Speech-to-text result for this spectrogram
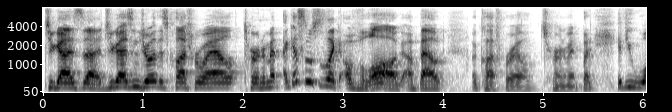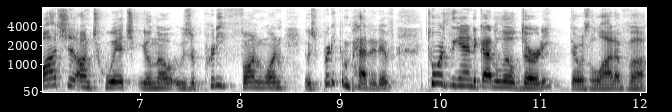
Did you guys uh, you guys enjoy this Clash Royale tournament? I guess this was like a vlog about a Clash Royale tournament, but if you watched it on Twitch, you'll know it was a pretty fun one. It was pretty competitive. Towards the end, it got a little dirty. There was a lot of uh,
